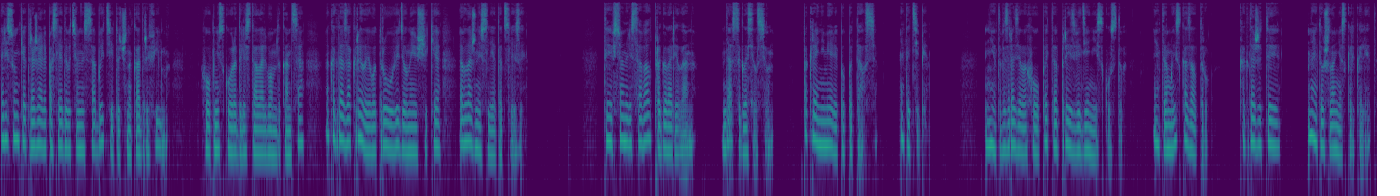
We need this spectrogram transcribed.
Рисунки отражали последовательность событий, точно кадры фильма. Хоуп не скоро долистал альбом до конца, а когда закрыла его, Тру увидел на ее щеке влажный след от слезы. «Ты все нарисовал?» — проговорила она. «Да», — согласился он. «По крайней мере, попытался. Это тебе». «Нет», — возразила Хоуп, — «это произведение искусства». «Это мы», — сказал Тру. «Когда же ты...» На это ушло несколько лет.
